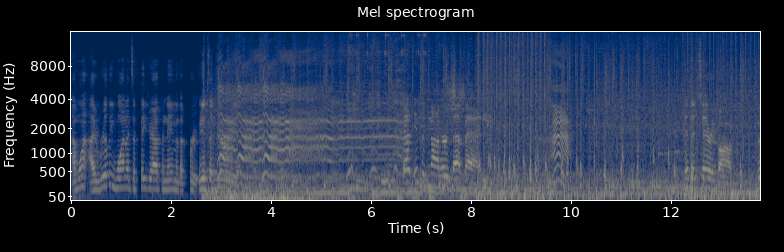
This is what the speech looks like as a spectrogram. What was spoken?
I want, I really wanted to figure out the name of the fruit. It's a durian. That, it does not hurt that bad. Ah, It's a cherry bomb. Boo,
